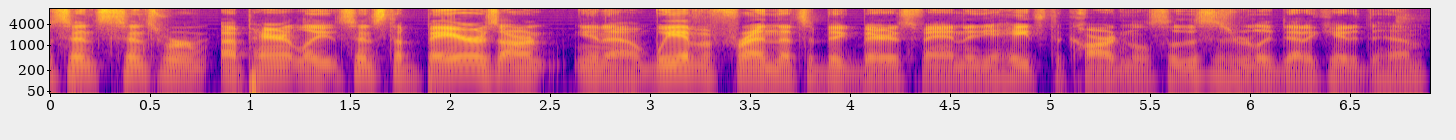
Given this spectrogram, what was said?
since since we're apparently since the Bears aren't, you know, we have a friend that's a big Bears fan and he hates the Cardinals, so this is really dedicated to him.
